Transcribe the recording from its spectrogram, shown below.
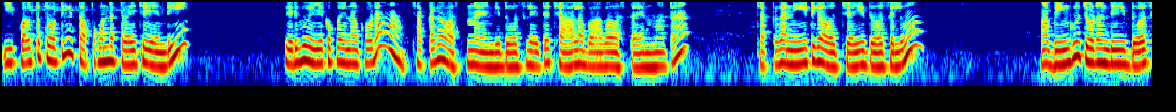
ఈ కొలతతోటి తప్పకుండా ట్రై చేయండి. పెరుగు వేయకపోయినా కూడా చక్కగా వస్తున్నాయండి. దోశలు అయితే చాలా బాగా వస్తాయన్నమాట. చక్కగా నీట్గా వచ్చాయి దోశలు. మా బింగు చూడండి దోశ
